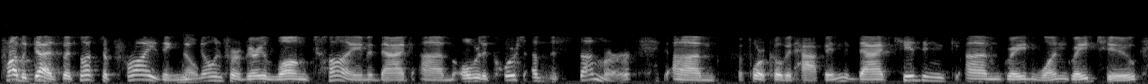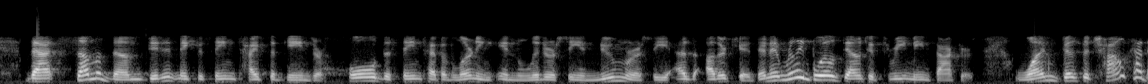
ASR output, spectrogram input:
probably does, but it's not surprising. No. We've known for a very long time that um, over the course of the summer, um, before COVID happened, that kids in um, grade one, grade two, that some of them didn't make the same types of gains or hold the same type of learning in literacy and numeracy as other kids. And it really boils down to three main factors. One, does the child have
